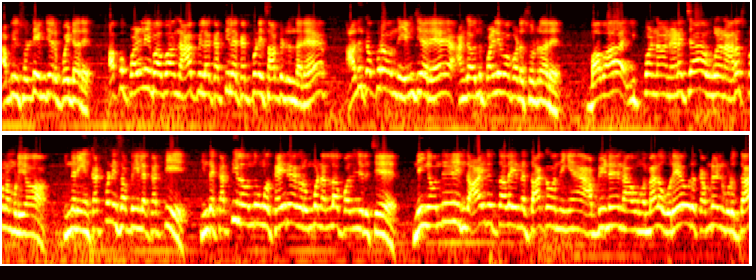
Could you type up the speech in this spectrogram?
அப்படின்னு சொல்லிட்டு எம்ஜிஆர் போயிட்டாரு. அப்போ பழனி பாபா அந்த ஆப்பிள கத்தியில கட் பண்ணி சாப்பிட்டுட்டு இருந்தாரு. அதுக்கப்புறம் வந்து எம்ஜிஆர் அங்க வந்து பழனி பாபாட்ட சொல்றாரு. பாபா இப்போ நான் நினைச்சா உங்களை நான் அரெஸ்ட் பண்ண முடியும். இந்த நீங்க கட் பண்ணி சாப்பிட்டீங்களா கத்தி. இந்த கத்தியில வந்து உங்க கைரேகை ரொம்ப நல்லா பதிஞ்சிருச்சு. நீங்க வந்து இந்த ஆயுதத்தால என்ன தாக்க வந்தீங்க அப்படின்னு நான் உங்க மேல ஒரே ஒரு கம்ப்ளைண்ட் கொடுத்தா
